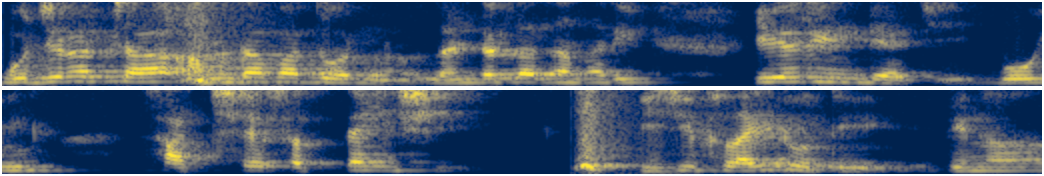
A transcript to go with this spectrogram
गुजरातच्या अहमदाबादवरनं लंडनला जाणारी एअर इंडियाची बोईंग सातशे सत्याऐंशी ही जी फ्लाईट होती तिनं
